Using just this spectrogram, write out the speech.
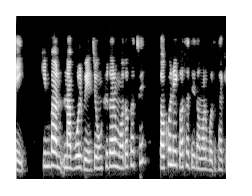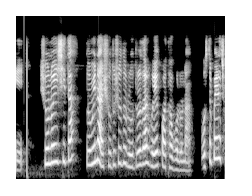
নেই। কিংবা না বলবে যে অংশুদার মদক আছে? তখন এই কথাটি তোমার বলতে থাকে শোনো ঈশিতা তুমি না শুধু শুধু রুদ্রদার হয়ে কথা বলো না। বুঝতে পেরেছ?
